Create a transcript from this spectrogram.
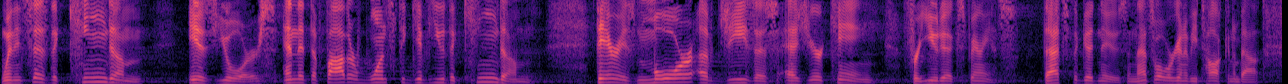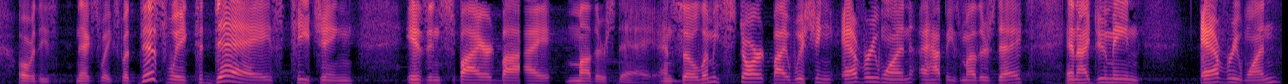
When it says the kingdom is yours and that the Father wants to give you the kingdom, there is more of Jesus as your king for you to experience. That's the good news, and that's what we're going to be talking about over these next weeks. But this week, today's teaching is inspired by Mother's Day. And so let me start by wishing everyone a happy Mother's Day. And I do mean everyone,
